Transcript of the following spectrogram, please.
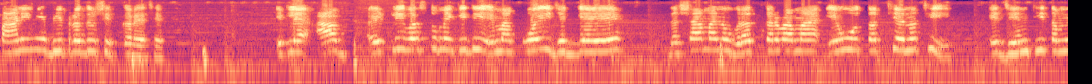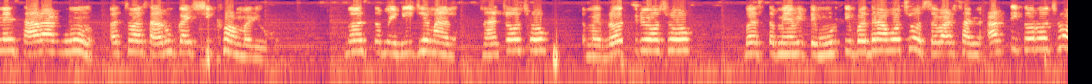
પાણીને બી પ્રદૂષિત કરે છે. એટલે આ એટલી વસ્તુ મેં કીધી, એમાં કોઈ જગ્યાએ દશામાનું વ્રત કરવામાં એવું તથ્ય નથી કે જેનથી તમને સારા ગુણ અથવા સારું કઈ શીખવા મળ્યું બસ તમે ડીજે માં નાચો છો, તમે વ્રત રહ્યો છો, બસ તમે આવી રીતે મૂર્તિ પધરાવો છો, સવાર સાંજ આરતી કરો છો,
